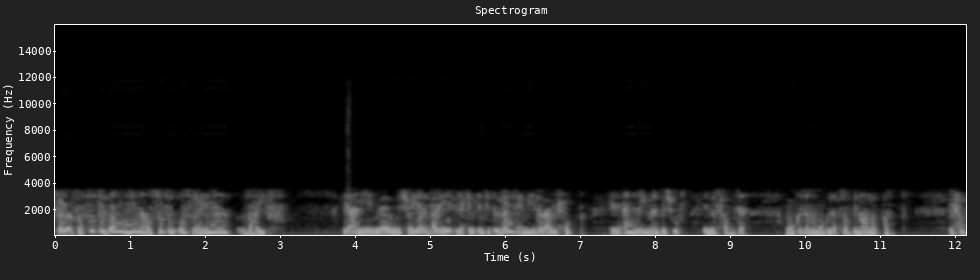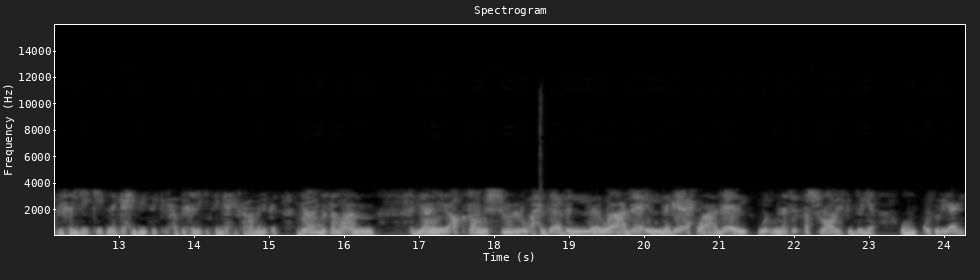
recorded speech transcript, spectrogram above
ف- فصوت الأم هنا أو صوت الأسرة هنا ضعيف. يعني مش هيقدر ي... لكن أنت تقدري تعملي ده بقى بالحب. يعني أنا دايما بشوف إن الحب ده معجزه من معجزات ربنا على الأرض. الحب يخليكي تنجحي بيتك الحب يخليكي تنجحي في عملك. برغم طبعا يعني أقطاب الشر وأحزاب ال... وأعداء النجاح وأعداء ال... والناس الأشرار في الدنيا وهم كثر يعني.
